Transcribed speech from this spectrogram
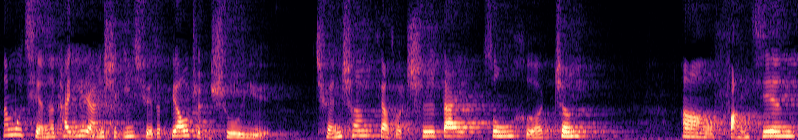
那目前呢，它依然是医学的标准术语，全称叫做痴呆综合征。啊，坊间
